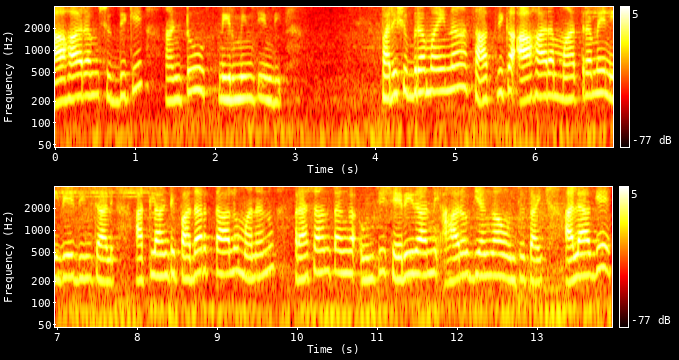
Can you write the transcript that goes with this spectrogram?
ఆహారం శుద్ధికి అంటూ నిర్మించింది. పరిశుభ్రమైన సాత్విక ఆహారం మాత్రమే నివేదించాలి. అట్లాంటి పదార్థాలు మనను ప్రశాంతంగా ఉంచి శరీరాన్ని ఆరోగ్యంగా ఉంచుతాయి. అలాగే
